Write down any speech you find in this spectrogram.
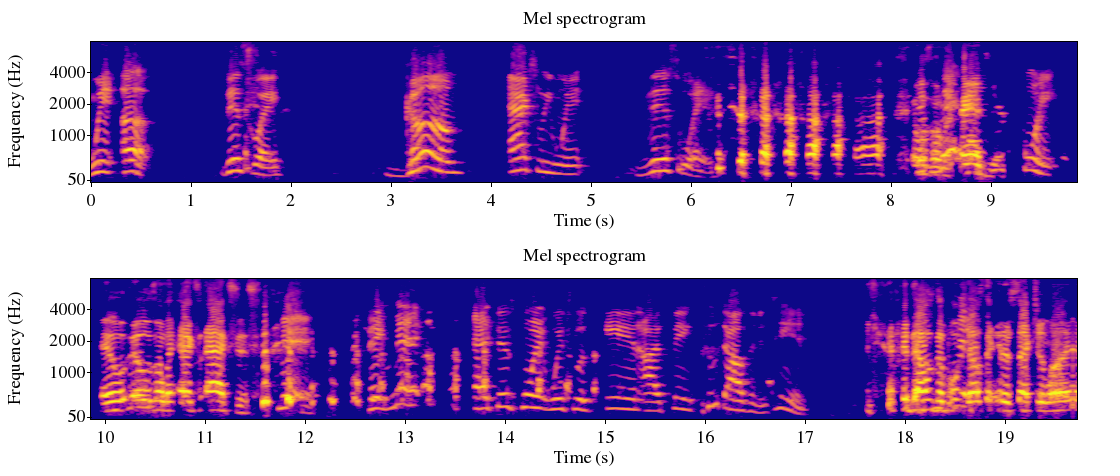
went up this way, gum actually went this way. it was on the tangent. point. It, was- it was on the x-axis. Yeah, they met at this point, which was in I think 2010. that was the point. That was the intersection line.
